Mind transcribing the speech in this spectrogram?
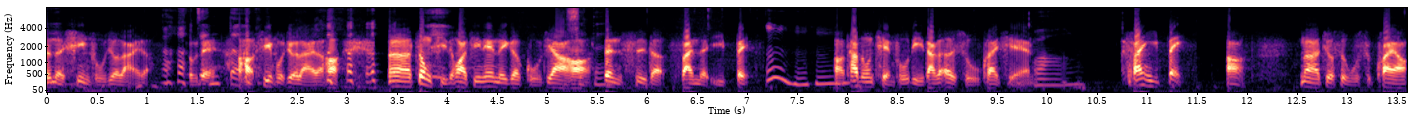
真的幸福就来了，对不对？好，幸福就来了哈。那重企的话，今天的一个股价哈，正式的翻了一倍。嗯哼哼。啊，它从潜伏底大概二十五块钱，翻一倍啊，那就是五十块哦。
